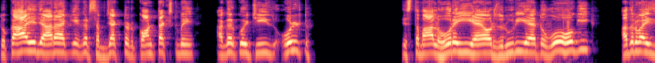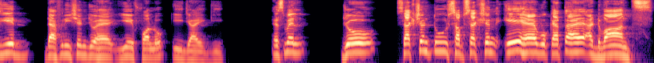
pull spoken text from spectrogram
तो कहा यह जा रहा है कि अगर सब्जेक्ट और कॉन्टेक्स्ट में अगर कोई चीज़ उल्ट इस्तेमाल हो रही है और ज़रूरी है तो वो होगी अदरवाइज़ ये डेफिनेशन जो है, ये फॉलो की जाएगी। इसमें जो सेक्शन टू सब सेक्शन ए है, वो कहता है एडवांस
